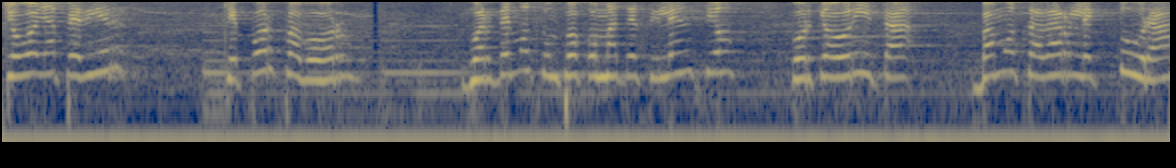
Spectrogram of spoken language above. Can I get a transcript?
Yo voy a pedir que por favor guardemos un poco más de silencio porque ahorita vamos a dar lectura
